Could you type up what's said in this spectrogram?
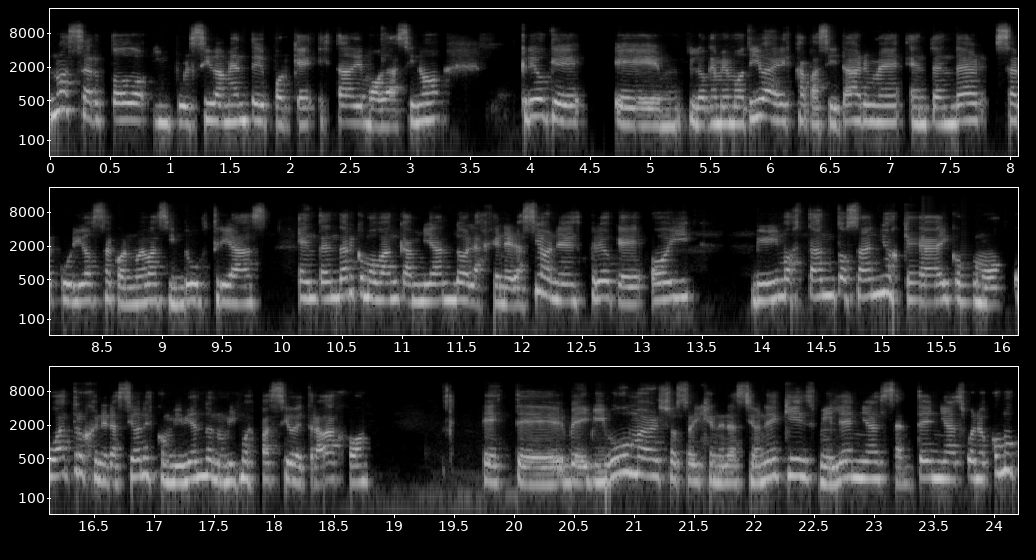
no hacer todo impulsivamente porque está de moda, sino creo que eh, lo que me motiva es capacitarme, entender, ser curiosa con nuevas industrias, entender cómo van cambiando las generaciones. Creo que hoy vivimos tantos años que hay como cuatro generaciones conviviendo en un mismo espacio de trabajo. Este, baby boomers, yo soy generación X, millennials, centennials, bueno, cómo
